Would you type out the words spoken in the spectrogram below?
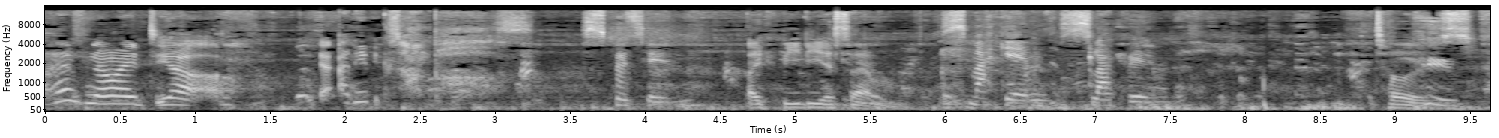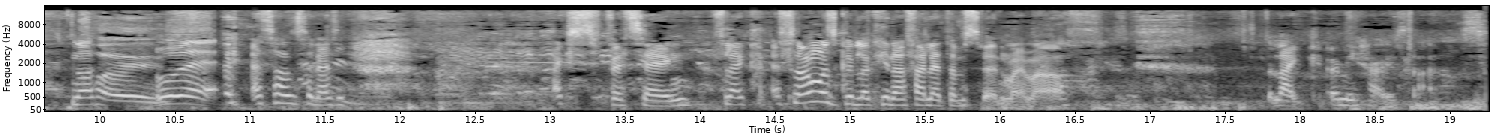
I have no idea. I need examples. Spitting, Like BDSM, smacking, slapping, toes. Not Toes. Blech. That sounds so nasty. Like spitting. Like if someone was good looking enough, I'd let them spit in my mouth. But like only Harry Styles.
